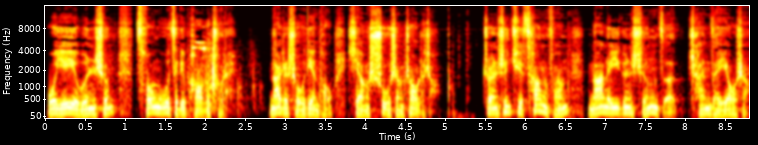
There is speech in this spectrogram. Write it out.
我爷爷闻声从屋子里跑了出来，拿着手电筒向树上照了照，转身去仓房拿了一根绳子缠在腰上。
